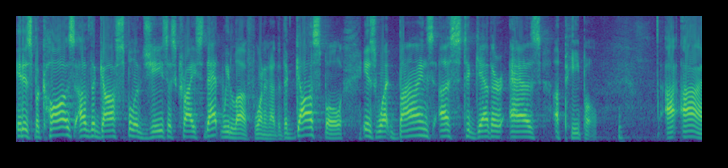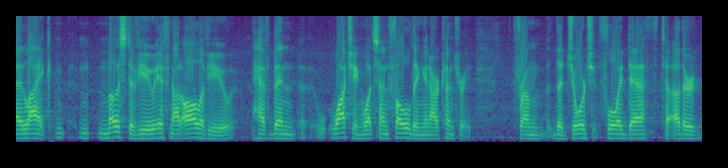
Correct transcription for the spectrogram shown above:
It is because of the gospel of Jesus Christ that we love one another. The gospel is what binds us together as a people. I, I like m- most of you, if not all of you, have been uh, watching what's unfolding in our country from the George Floyd death to other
